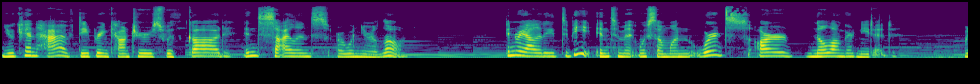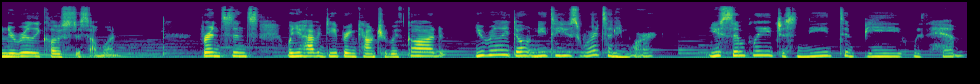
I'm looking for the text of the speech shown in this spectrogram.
you can have deeper encounters with God in silence or when you're alone. In reality, to be intimate with someone, words are no longer needed when you're really close to someone. For instance, when you have a deeper encounter with God, you really don't need to use words anymore. You simply just need to be with Him.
